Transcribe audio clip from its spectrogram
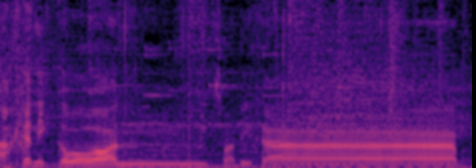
อะแค่นี้ก่อน สวัสดีครับ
